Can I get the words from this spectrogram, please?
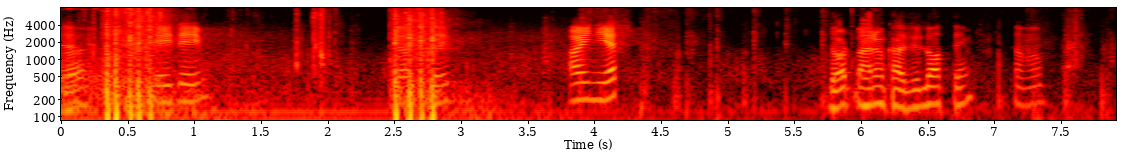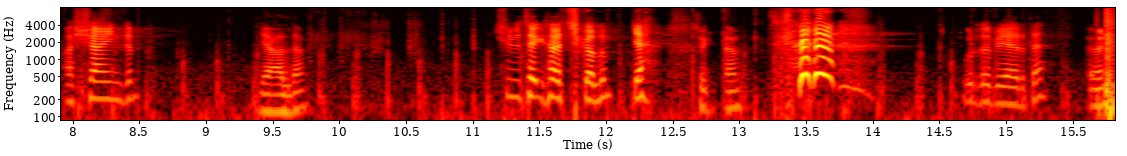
O Aynen. da Şeydeyim. Lastayım. Aynı yer. 4 mermi kaldı. Reload'dayım. Tamam. Aşağı indim. Geldim. Şimdi tekrar çıkalım. Gel. Çıktım. Burada bir yerde. Önümde.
